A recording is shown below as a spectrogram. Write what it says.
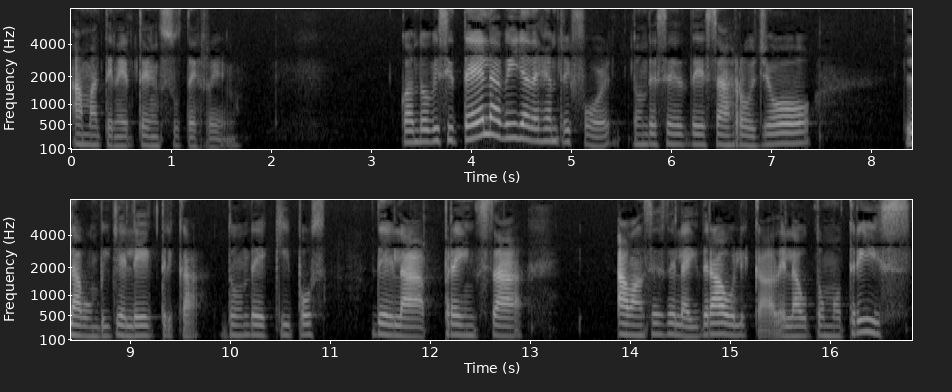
a mantenerte en su terreno. Cuando visité la villa de Henry Ford, donde se desarrolló la bombilla eléctrica, donde equipos de la prensa, avances de la hidráulica, de la automotriz,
